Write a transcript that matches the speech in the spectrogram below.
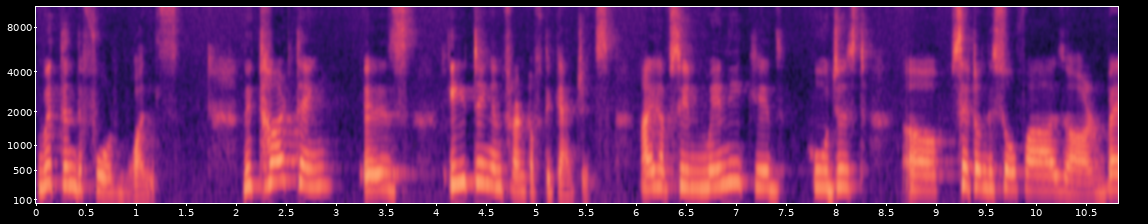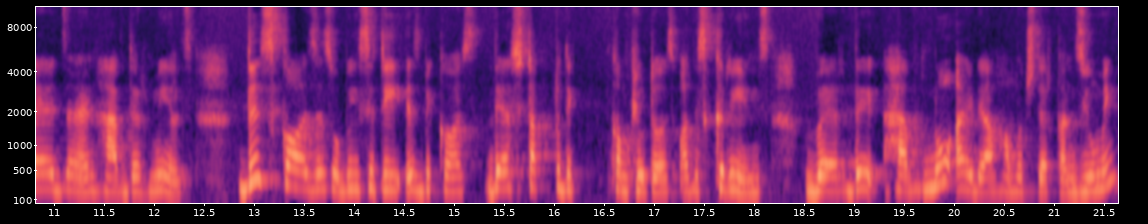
within the four walls. The third thing is eating in front of the gadgets. I have seen many kids who just uh, sit on the sofas or beds and have their meals. This causes obesity is because they are stuck to the computers or the screens where they have no idea how much they're consuming.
